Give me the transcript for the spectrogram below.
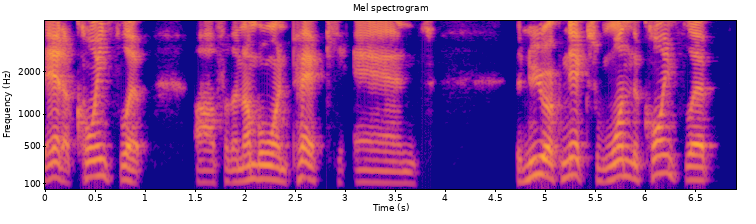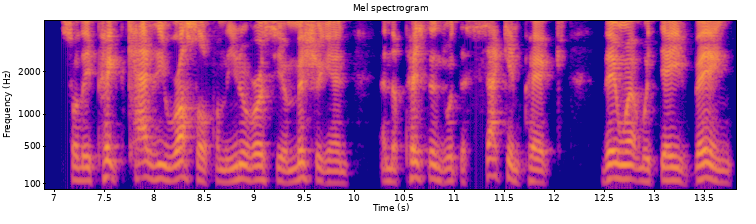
they had a coin flip uh, for the number one pick, and the New York Knicks won the coin flip. So they picked Cazzie Russell from the University of Michigan, and the Pistons with the second pick, they went with Dave Bing.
